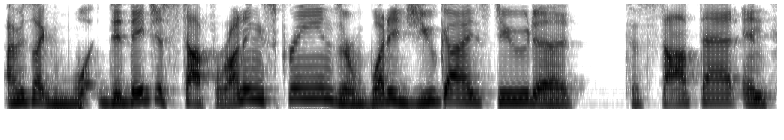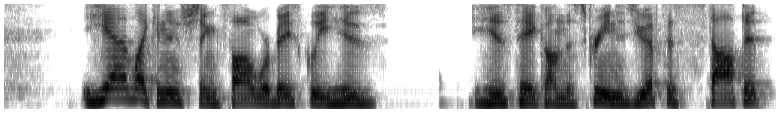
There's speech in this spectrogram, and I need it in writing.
I was like, what did they just stop running screens or what did you guys do to to stop that? And he had like an interesting thought where basically his his take on the screen is you have to stop it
